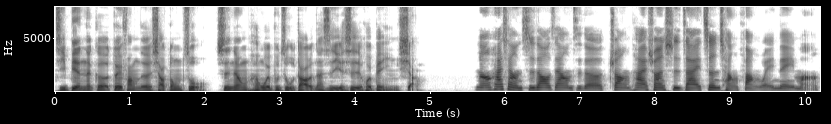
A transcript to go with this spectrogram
即便那个对方的小动作是那种很微不足道的，但是也是会被影响。然后他想知道这样子的状态算是在正常范围内吗？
